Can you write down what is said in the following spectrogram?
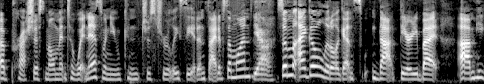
a precious moment to witness when you can just truly see it inside of someone. Yeah. So I go a little against that theory, but um, he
